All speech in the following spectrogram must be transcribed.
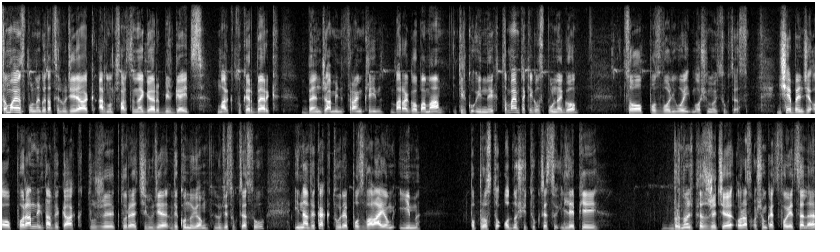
Co mają wspólnego tacy ludzie jak Arnold Schwarzenegger, Bill Gates, Mark Zuckerberg, Benjamin Franklin, Barack Obama i kilku innych? Co mają takiego wspólnego, co pozwoliło im osiągnąć sukces? Dzisiaj będzie o porannych nawykach, którzy, które ci ludzie wykonują, ludzie sukcesu i nawykach, które pozwalają im po prostu odnosić sukcesu i lepiej brnąć przez życie oraz osiągać swoje cele.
